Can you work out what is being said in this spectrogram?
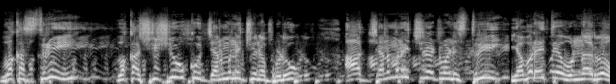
ఒక స్త్రీ ఒక శిశువుకు జన్మనిచ్చినప్పుడు ఆ జన్మనిచ్చినటువంటి స్త్రీ ఎవరైతే ఉన్నారో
